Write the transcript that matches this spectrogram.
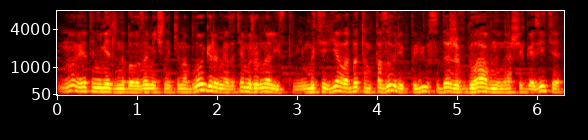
Ну, и это немедленно было замечено киноблогерами, а затем и журналистами. Материал об этом позоре появился даже в главной нашей газете,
